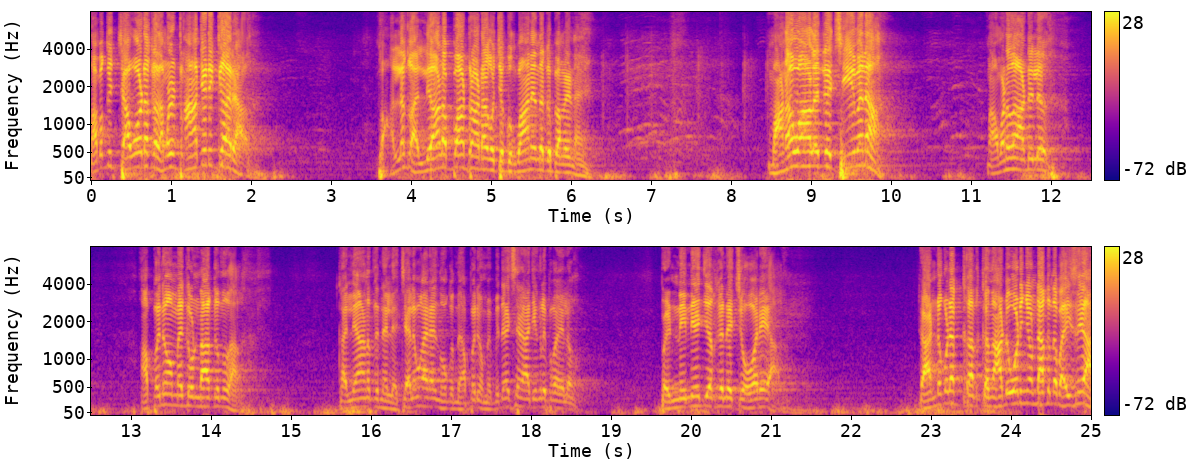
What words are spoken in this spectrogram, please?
നമുക്ക് ചവടക്ക. നമ്മൾ ട്രാജഡിക്കാരാ. നല്ല കല്യാണപ്പാട്ടാടാ കൊച്ച കുർബാന എന്നൊക്കെ പറയണേ. മണവാളന്റെ ജീവനാ. നമ്മുടെ നാട്ടിൽ അപ്പനും അമ്മയൊക്കെ ഉണ്ടാക്കുന്നതാ. കല്യാണത്തിനല്ലേ ചിലവാരായി നോക്കുന്നത്? അപ്പനും അമ്മയും. വിദേശ രാജ്യങ്ങളിൽ പോയാലോ? പെണ്ണിന്റെയും ചെറുക്കന്റെ ചോരയാ. രണ്ടും കൂടെ നടുവൊടിഞ്ഞുണ്ടാക്കുന്ന പൈസയാ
